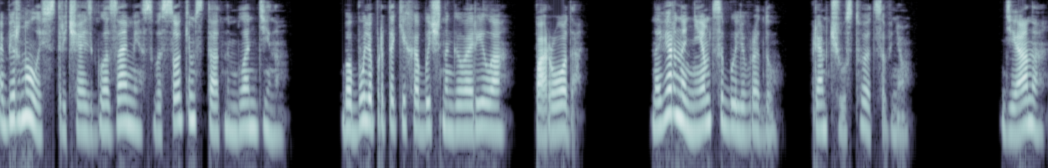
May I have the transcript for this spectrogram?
Обернулась, встречаясь глазами с высоким статным блондином. Бабуля про таких обычно говорила «порода». Наверное, немцы были в роду. Прям чувствуется в нем. Диана,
